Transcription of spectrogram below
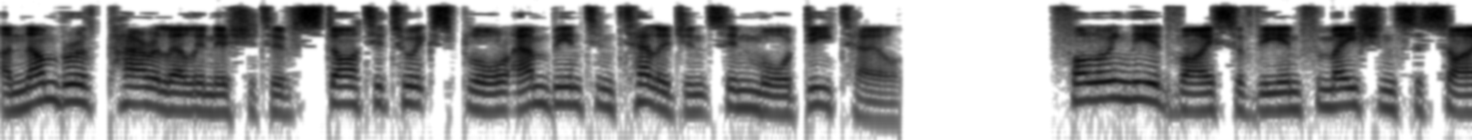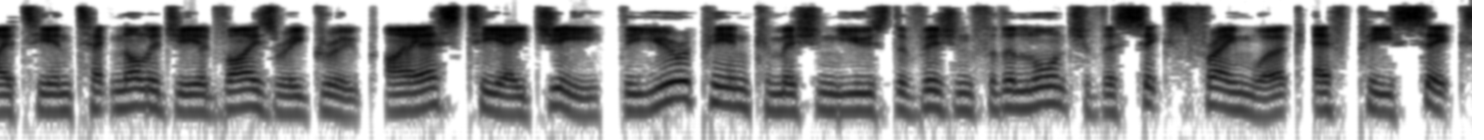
a number of parallel initiatives started to explore ambient intelligence in more detail. Following the advice of the Information Society and Technology Advisory Group (ISTAG), the European Commission used the vision for the launch of the Sixth Framework (FP6)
